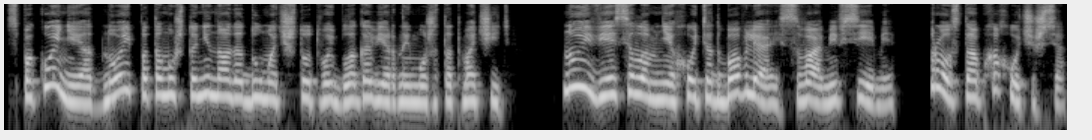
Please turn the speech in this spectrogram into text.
Спокойнее одной, потому что не надо думать, что твой благоверный может отмочить. Ну и весело мне хоть отбавляй с вами всеми. Просто обхохочешься.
